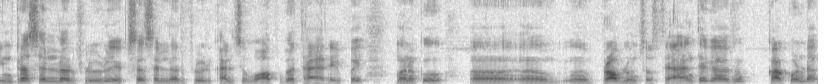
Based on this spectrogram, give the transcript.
ఇంట్రాసెల్యులర్ ఫ్లూయిడ్ ఎక్స్ట్రాసెల్యులర్ ఫ్లూయిడ్ కలిసి వాపుగా తయారైపోయి మనకు ప్రాబ్లమ్స్ వస్తాయి. అంతేకా కాకుండా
